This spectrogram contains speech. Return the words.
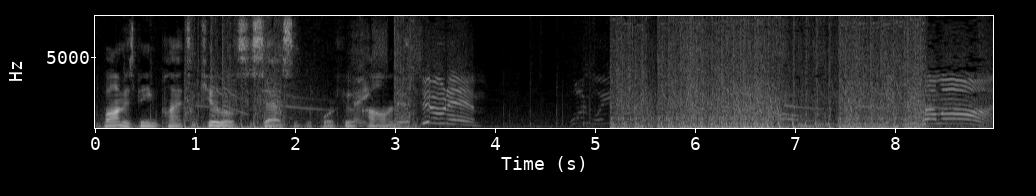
A bomb is being planted to kill those assassins before Phil Collins. Shoot him. Come on.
